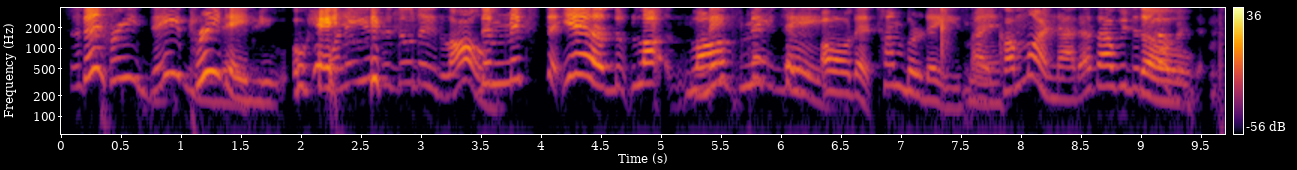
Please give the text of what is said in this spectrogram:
since pre debut, pre debut. Okay, when they used to do the logs, the mixtape, yeah, the lo- logs, mixtape, all that Tumblr days, man. Like, come on now, that's how we discovered. So,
